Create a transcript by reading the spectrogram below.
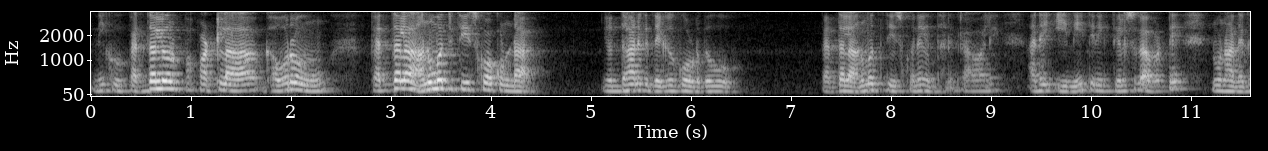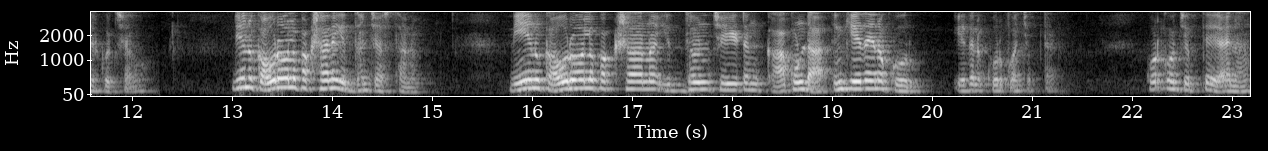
నీకు పెద్దల పట్ల గౌరవం పెద్దల అనుమతి తీసుకోకుండా యుద్ధానికి దిగకూడదు. పెద్దల అనుమతి తీసుకునే యుద్ధానికి రావాలి అనే ఈ నీతి నీకు తెలుసు కాబట్టి నువ్వు నా దగ్గరికి వచ్చావు. నేను కౌరవుల పక్షాన యుద్ధం చేస్తాను. నేను కౌరవుల పక్షాన యుద్ధం చేయటం కాకుండా ఇంకేదైనా కోరు. ఏదైనా కోరుకొని చెప్తాడు. కోరుకొని చెప్తే ఆయన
